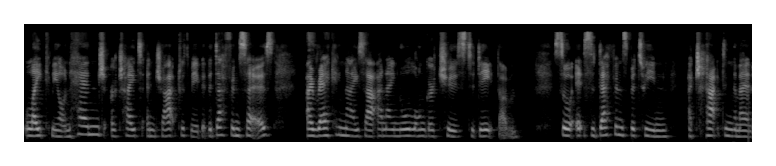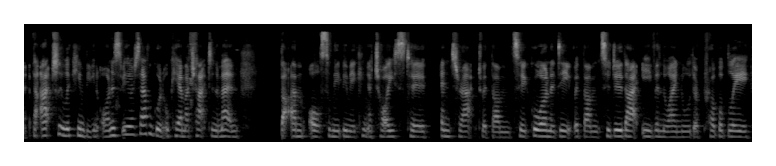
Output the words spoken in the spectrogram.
like me on Hinge or try to interact with me. But the difference is I recognize that and I no longer choose to date them. So it's the difference between attracting them in, but actually looking being honest with yourself and going, okay, I'm attracting them in but I'm also maybe making a choice to interact with them, to go on a date with them, to do that, even though I know they're probably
